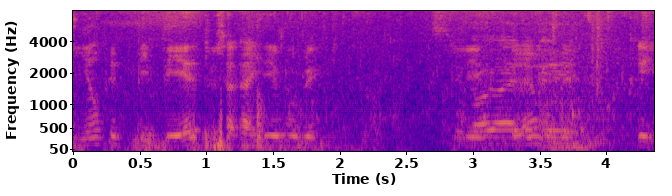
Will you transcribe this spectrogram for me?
il y a un peu de tout ça, quand il est. Il est. Il.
